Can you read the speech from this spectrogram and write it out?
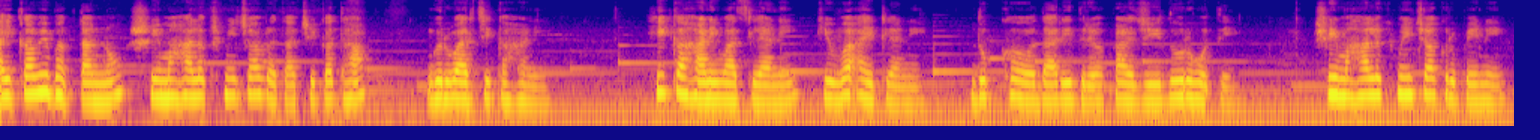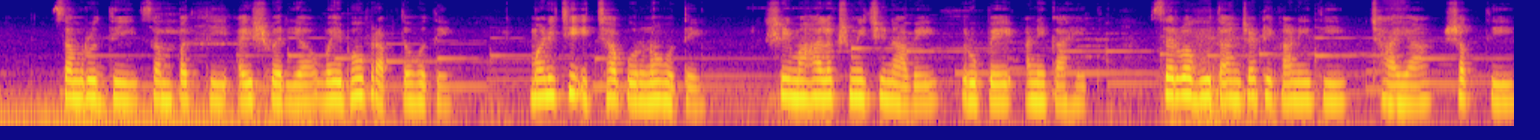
ऐकावी भक्तांनो श्री महालक्ष्मीच्या व्रताची कथा गुरुवारची कहाणी. ही कहाणी वाचल्याने किंवा ऐकल्याने दुःख दारिद्र्य काळजी दूर होते. श्री महालक्ष्मीच्या कृपेने समृद्धी संपत्ती ऐश्वर वैभव प्राप्त होते. मणीची इच्छा पूर्ण होते. श्री महालक्ष्मीची नावे रूपे अनेक आहेत. सर्व भूतांच्या ठिकाणी ती छाया शक्ती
